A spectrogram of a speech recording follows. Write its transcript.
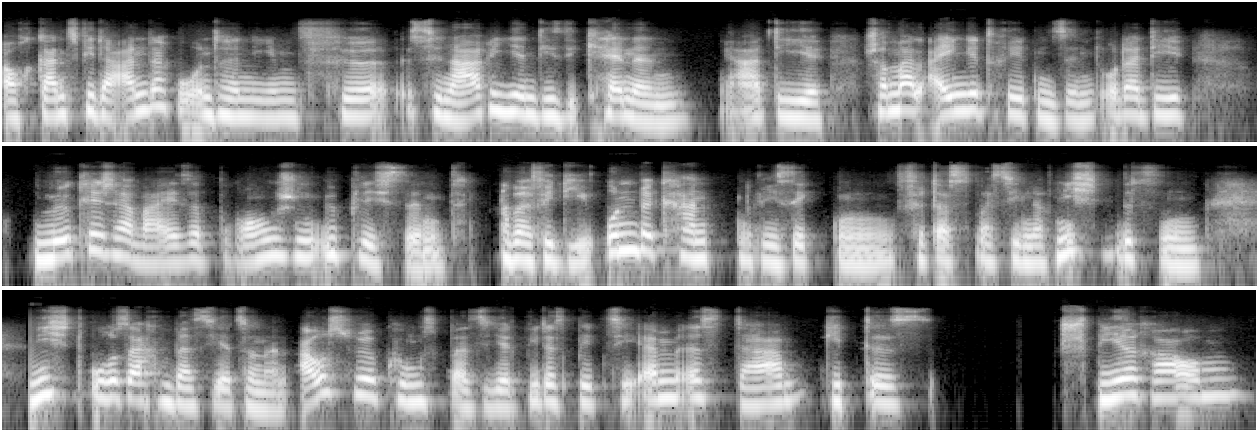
auch ganz viele andere Unternehmen für Szenarien, die sie kennen, ja, die schon mal eingetreten sind oder die möglicherweise branchenüblich sind. Aber für die unbekannten Risiken, für das, was sie noch nicht wissen, nicht ursachenbasiert, sondern auswirkungsbasiert, wie das BCM ist, da gibt es Spielraum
